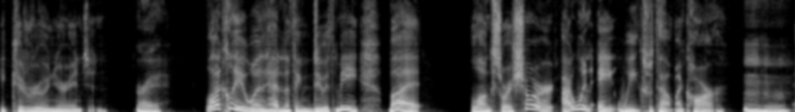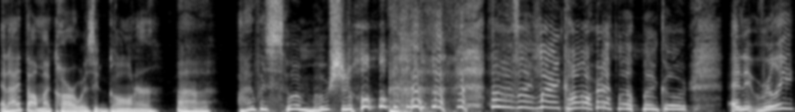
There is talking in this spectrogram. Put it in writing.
it could ruin your engine. Right. Luckily, it had nothing to do with me. But long story short, I went eight weeks without my car, hmm and I thought my car was a goner. Uh-huh. I was so emotional. I was like, my car, I love my car. And it really,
